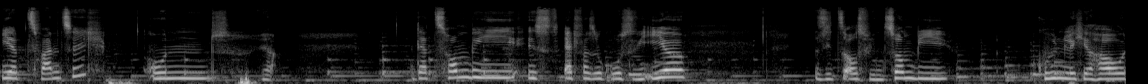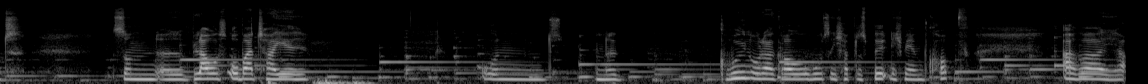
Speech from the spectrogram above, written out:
Ihr habt 20 und ja. Der Zombie ist etwa so groß wie ihr. Sieht so aus wie ein Zombie. Grünliche Haut. So ein äh, blaues Oberteil. Und grün oder graue Hose. Ich habe das Bild nicht mehr im Kopf. Aber ja.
